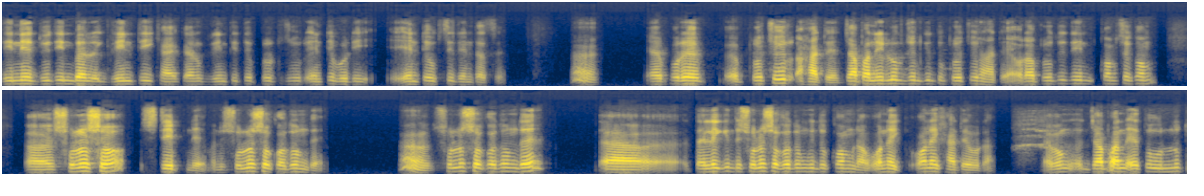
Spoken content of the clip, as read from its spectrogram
দিনে দুই তিনবার গ্রিন টি খায়, কারণ গ্রিন টিতে প্রচুর অ্যান্টিবডি অ্যান্টিঅক্সিডেন্ট আছে হ্যাঁ? এরপরে প্রচুর হাঁটে। জাপানি লোকজন কিন্তু প্রচুর হাঁটে। ওরা প্রতিদিন কমসে কম ষোলোশো স্টেপ নেয় মানে ষোলোশো কদম দেয় হ্যাঁ? ষোলোশো কদম দেয় তাইলে কিন্তু ষোলোশো কদম কিন্তু কম না, অনেক অনেক হাঁটে ওরা। এবং জাপান এত উন্নত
